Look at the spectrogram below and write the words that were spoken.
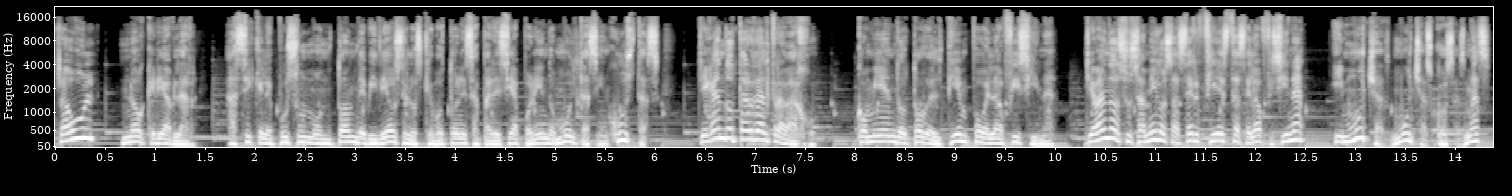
Raúl no quería hablar, así que le puso un montón de videos en los que Botones aparecía poniendo multas injustas, llegando tarde al trabajo, comiendo todo el tiempo en la oficina llevando a sus amigos a hacer fiestas en la oficina y muchas, muchas cosas más.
